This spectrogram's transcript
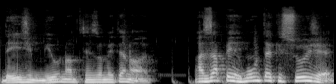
Desde 1999. Mas a pergunta que surge é:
